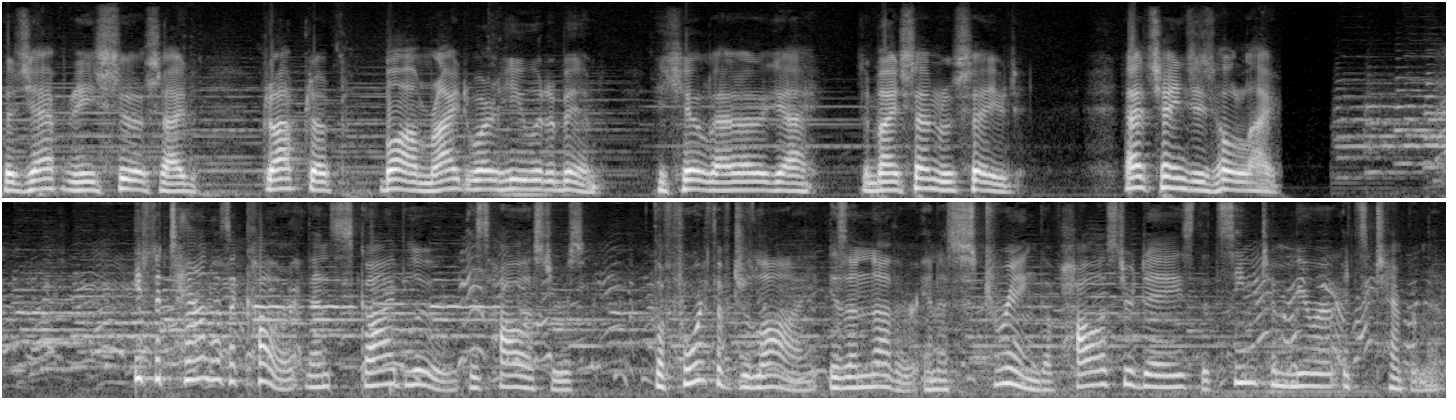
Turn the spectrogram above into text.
the Japanese suicide dropped a bomb right where he would have been. He killed that other guy. And my son was saved. That changed his whole life. If the town has a color, then sky blue is Hollister's. The 4th of July is another in a string of Hollister days that seem to mirror its temperament.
